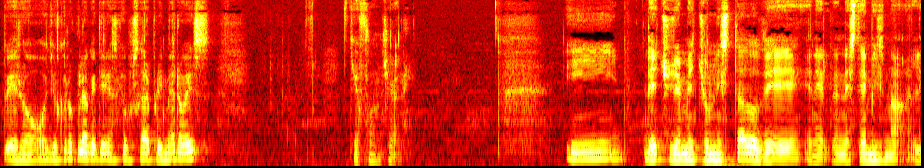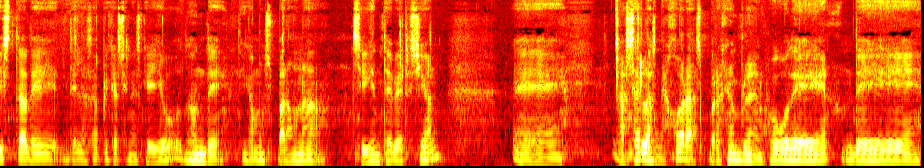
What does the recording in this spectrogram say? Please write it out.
Pero yo creo que lo que tienes que buscar primero es que funcione. Y de hecho yo me he hecho un listado de, en, esta misma lista de, las aplicaciones que llevo, donde, digamos, para una siguiente versión, eh, hacer las mejoras. Por ejemplo, en el juego de, de,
